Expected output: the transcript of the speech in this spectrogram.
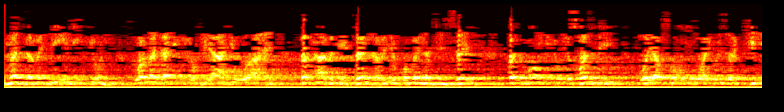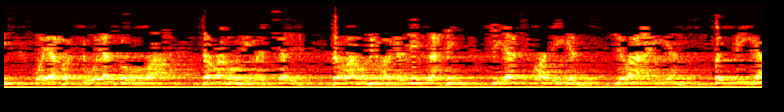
مذهب ديني ومدني في آن واحد. فما بالإنسان يفرق بين الجنسين فالمؤمن يصلي ويصوم ويزكي ويحج ويذكر الله. تراه في مسجده تراه في مركزه التحتي اقتصاديا زراعيا طبيا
